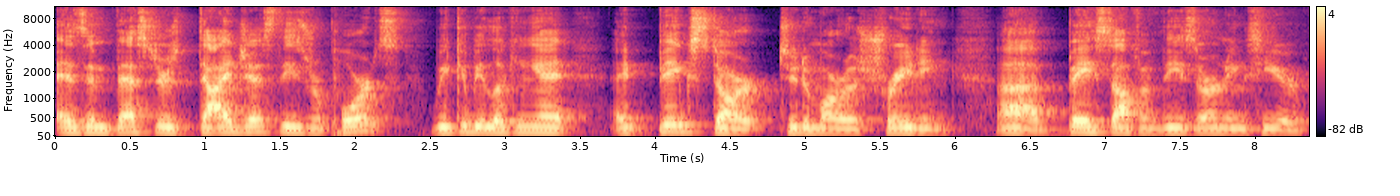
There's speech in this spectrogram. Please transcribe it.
as investors digest these reports? We could be looking at a big start to tomorrow's trading uh, based off of these earnings here.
